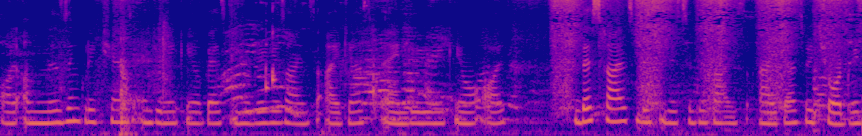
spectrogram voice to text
all amazing collections and unique new best jewelry designs ideas and unique new all best styles best, best designs. Ideas with short wig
